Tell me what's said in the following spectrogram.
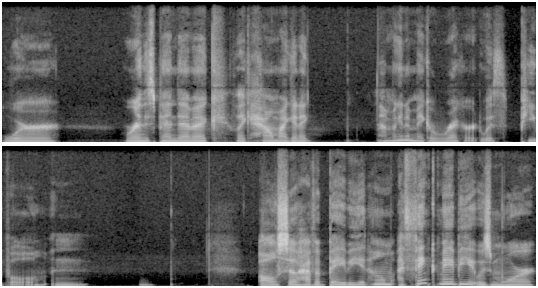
we're we're in this pandemic, like how am I going to how am I going to make a record with people and also have a baby at home? I think maybe it was more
